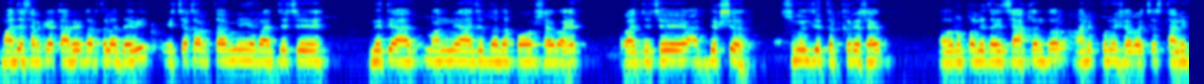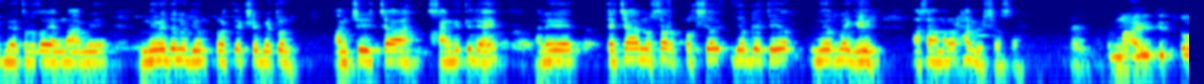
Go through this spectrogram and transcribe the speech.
माझ्यासारख्या कार्यकर्त्याला द्यावी. याच्याकरता मी राज्याचे नेते आज मान्य अजितदादा पवार साहेब आहेत. राज्याचे अध्यक्ष सुनीलजी तटकरे साहेब रुपालीताई चाकणकर आणि पुणे शहराचे स्थानिक नेतृत्व यांना आम्ही निवेदन देऊन प्रत्यक्ष भेटून आमची इच्छा सांगितलेली आहे आणि त्याच्यानुसार पक्ष योग्य ते निर्णय घेईल असा आम्हाला ठाम विश्वास आहे. महायुतीत तो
